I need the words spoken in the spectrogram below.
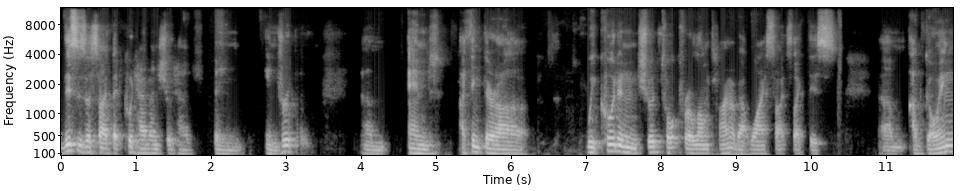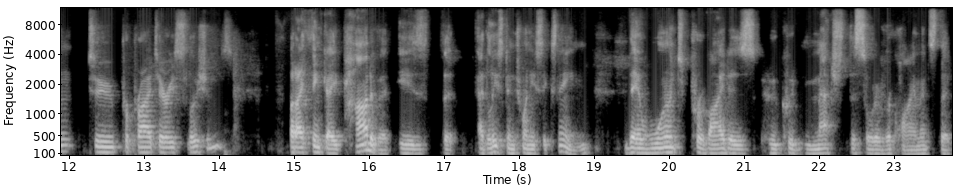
this is a site that could have and should have been in Drupal. Um, and I think there are, we could and should talk for a long time about why sites like this um, are going to proprietary solutions. But I think a part of it is that, at least in 2016, there weren't providers who could match the sort of requirements that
